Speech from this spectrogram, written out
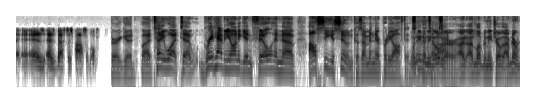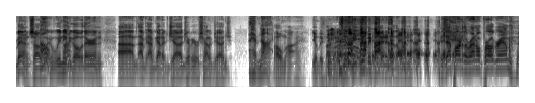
as as best as possible. Very good. Well, I tell you what, uh, great having you on again, Phil, and uh, I'll see you soon because I'm in there pretty often. We so need to meet awesome. over there. I'd, I'd love to meet you over there. I've never been, so Oh, we, we need wow. to go over there. And um, I've, I've got a judge. Have you ever shot a judge? I have not. Oh my! You'll be buying. You'll be, you'll be buying another one. Is that part of the rental program?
